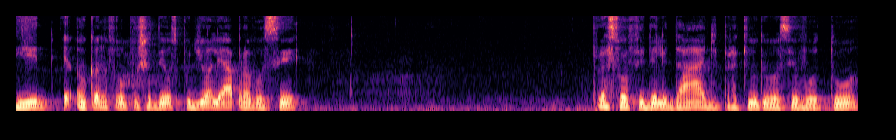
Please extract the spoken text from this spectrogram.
E o Cana falou: Puxa, Deus podia olhar para você, para sua fidelidade, para aquilo que você votou.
